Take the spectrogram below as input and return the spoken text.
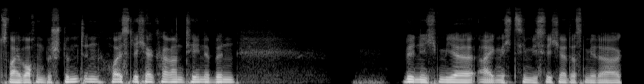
zwei Wochen bestimmt in häuslicher Quarantäne bin, bin ich mir eigentlich ziemlich sicher, dass mir da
